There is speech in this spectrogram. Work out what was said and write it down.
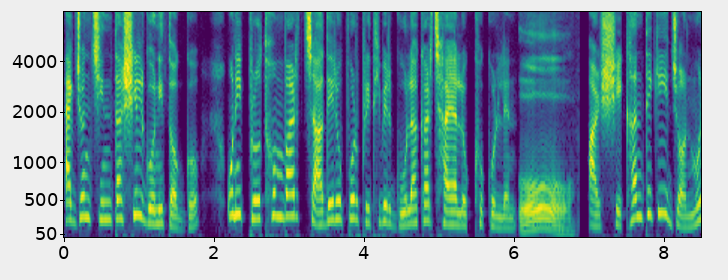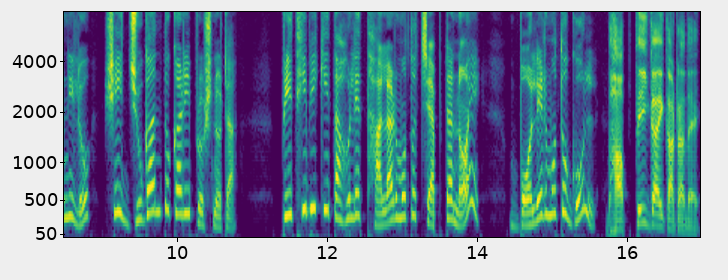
একজন চিন্তাশীল গণিতজ্ঞ উনি প্রথমবার চাঁদের ওপর পৃথিবীর গোলাকার ছায়া লক্ষ্য করলেন। ও। আর সেখান থেকেই জন্ম নিল সেই যুগান্তকারী প্রশ্নটা। পৃথিবী কি তাহলে থালার মতো চ্যাপ্টা নয়? বলের মতো গোল। ভাবতেই গায়ে কাটা দেয়।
